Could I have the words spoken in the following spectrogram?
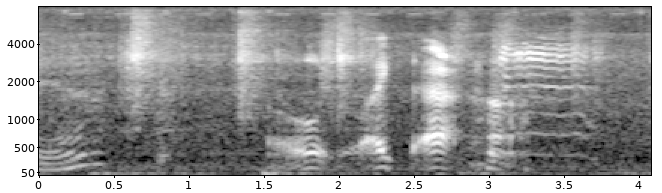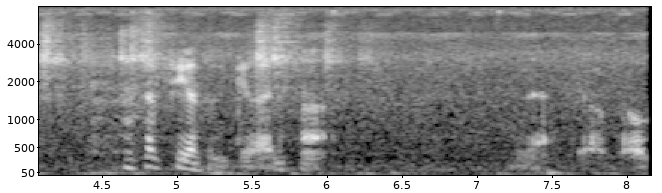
Yeah. Oh, you like that, huh? That feels good, huh? That feels so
